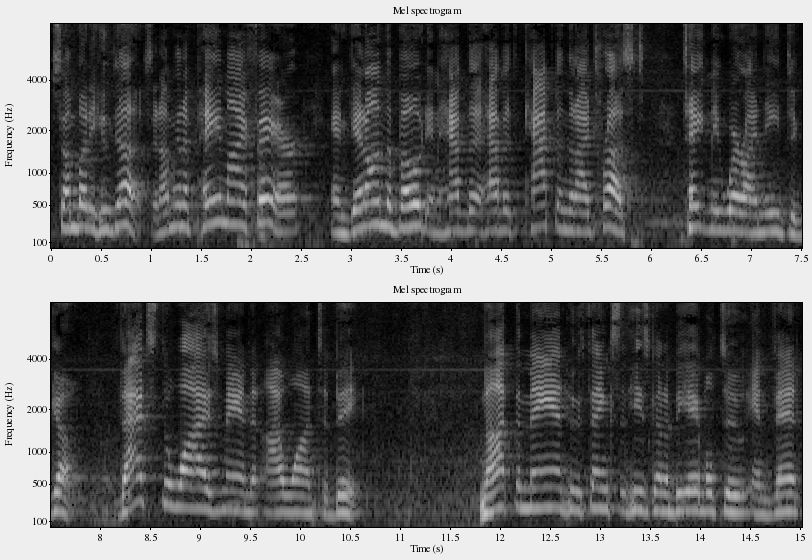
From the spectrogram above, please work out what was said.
somebody who does. And I'm going to pay my fare and get on the boat and have, the, have a captain that I trust take me where I need to go. That's the wise man that I want to be. Not the man who thinks that he's going to be able to invent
